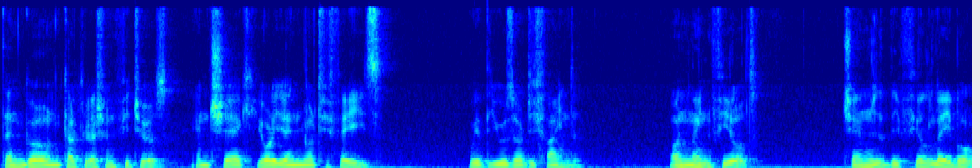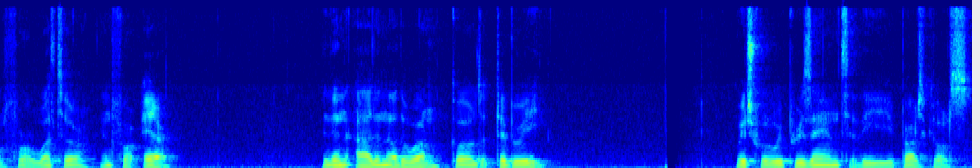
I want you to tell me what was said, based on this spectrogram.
Then go on calculation features and check Eulerian multiphase with user defined. On main field, change the field label for water and for air and then add another one called debris which will represent the particles.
